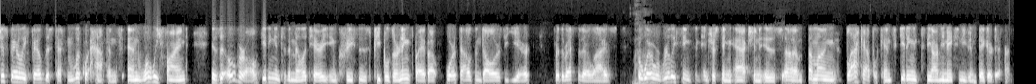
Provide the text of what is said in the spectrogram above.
just barely failed this test, and look what happens. And what we find is that overall, getting into the military increases people's earnings by about $4,000 a year for the rest of their lives. Wow. But where we're really seeing some interesting action is um, among black applicants, getting into the Army makes an even bigger difference.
